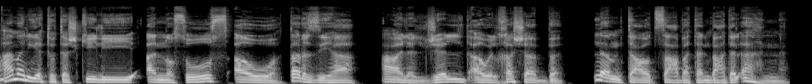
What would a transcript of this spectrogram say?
عملية تشكيل النصوص أو طرزها على الجلد أو الخشب لم تعد صعبة بعد الآن.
